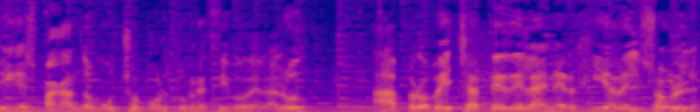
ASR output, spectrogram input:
¿Sigues pagando mucho por tu recibo de la luz? Aprovechate de la energía del sol.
